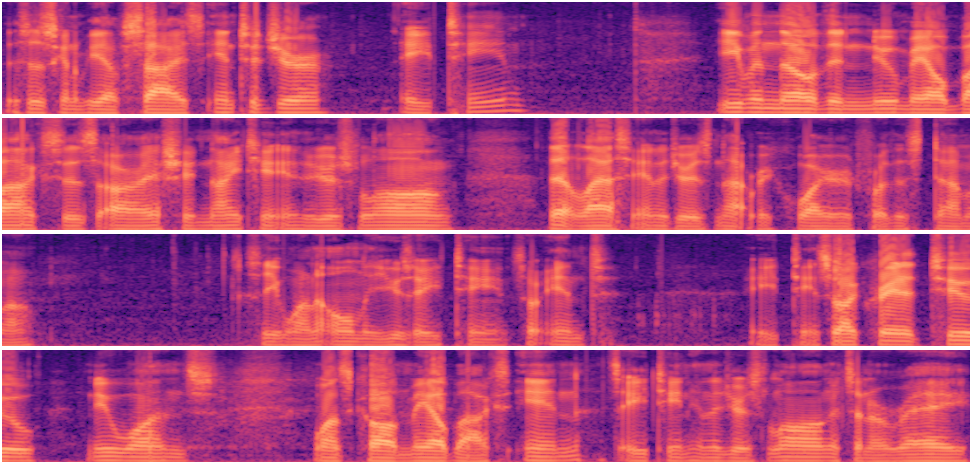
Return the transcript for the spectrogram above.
This is going to be of size integer 18 even though the new mailboxes are actually 19 integers long, that last integer is not required for this demo. So you want to only use 18. So int 18. So I created two new ones. One's called mailbox in. It's 18 integers long. It's an array.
